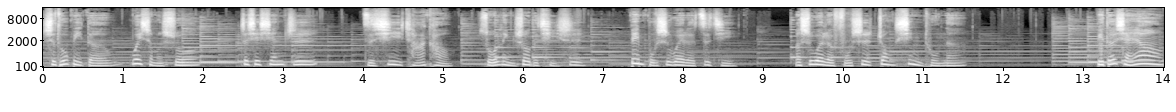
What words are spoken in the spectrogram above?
使徒彼得为什么说这些先知仔细查考所领受的启示，并不是为了自己，而是为了服侍众信徒呢？彼得想要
